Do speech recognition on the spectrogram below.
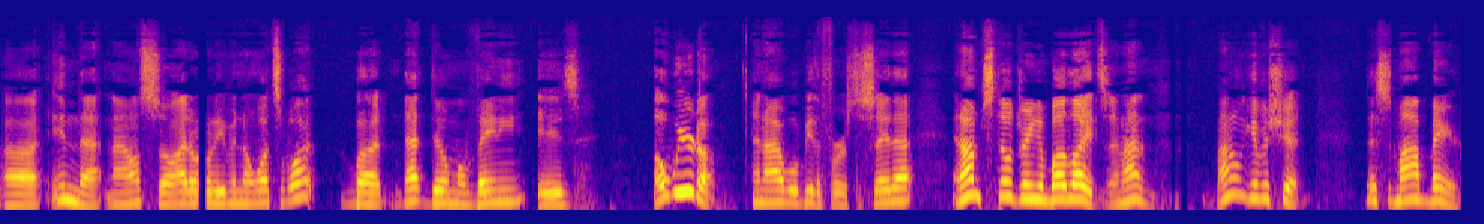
uh, in that now, so I don't even know what's what. But that Dylan Mulvaney is a weirdo, and I will be the first to say that. And I'm still drinking Bud Lights, and I I don't give a shit. This is my bear.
